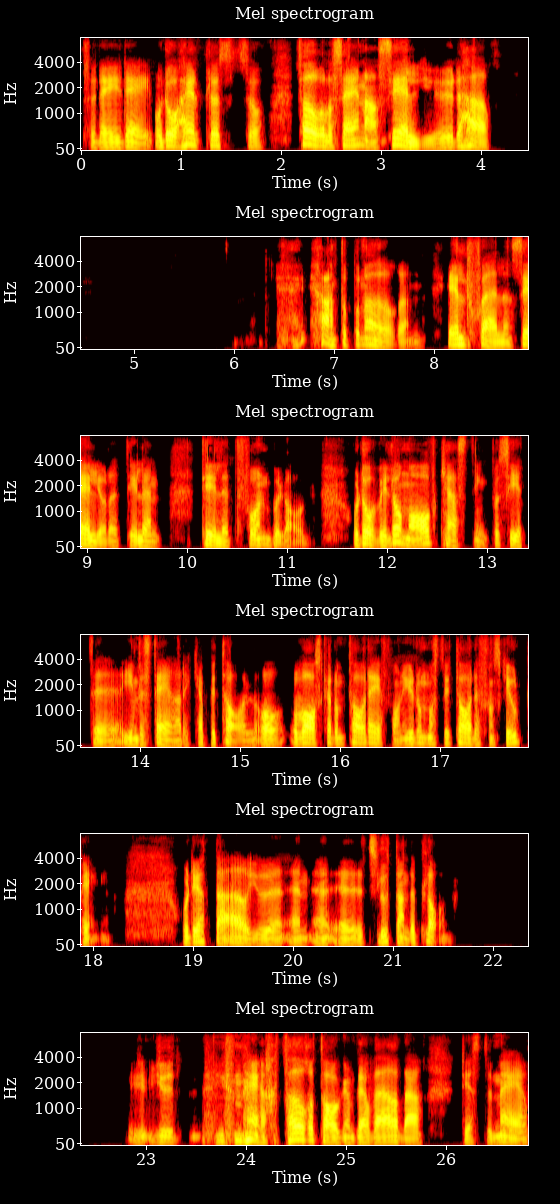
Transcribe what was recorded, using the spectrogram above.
så det är det. Och då helt plötsligt så förr eller senare säljer ju det här entreprenören, eldsjälen säljer det till, en, till ett fondbolag. Och då vill de ha avkastning på sitt eh, investerade kapital. Och, och var ska de ta det ifrån? Jo, de måste ta det från skolpengen. Och detta är ju en, en, ett sluttande plan. Ju, ju, ju mer företagen blir värda, desto mer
